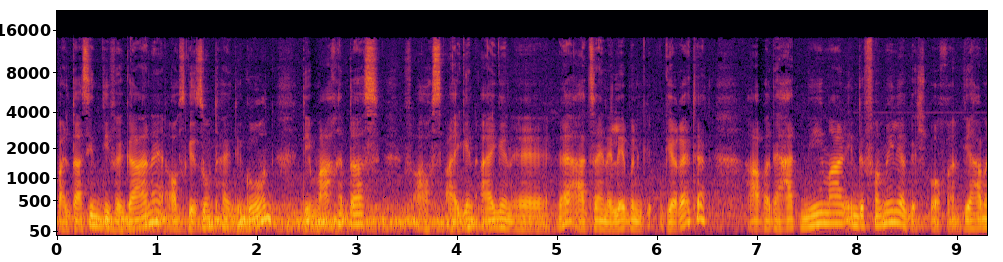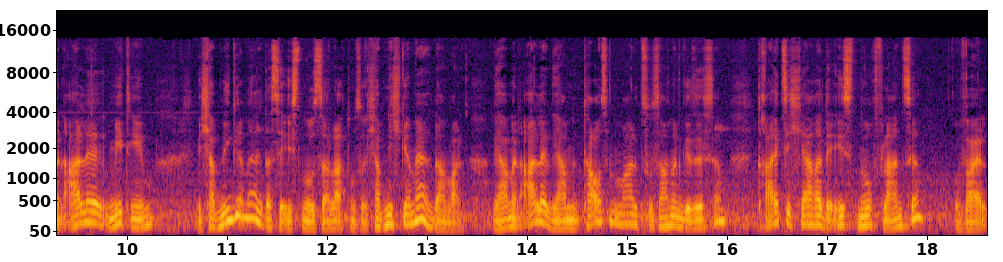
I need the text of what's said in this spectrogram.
weil das sind die Veganer aus gesundheitlichen Grund, die machen das aus eigen, eigen äh, er hat sein Leben gerettet, aber der hat niemals in der Familie gesprochen. Wir haben alle mit ihm ich habe nie gemerkt, dass er isst nur Salat und so. Ich habe nicht gemerkt damals. Wir haben alle, wir haben tausendmal zusammengesessen. 30 Jahre, der isst nur Pflanze, weil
